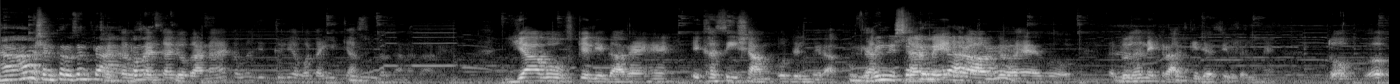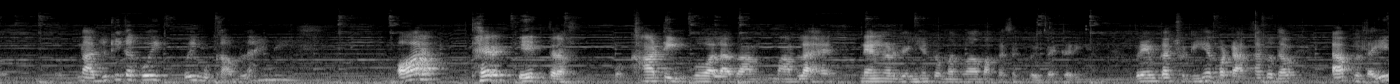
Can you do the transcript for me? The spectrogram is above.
हाँ, हाँ शंकर हुसैन का शंकर हुसैन का जो। गाना है कमल जीत के लिए बताइए क्या हम्म। सुंदर गाना गा रहे हैं। या वो उसके लिए गा रहे हैं एक हँसी शाम को दिल मेरा धर्मेंद्र और जो है वो दुल्हन एक रात की जैसी फ़िल्म है। तो नाजुकी का कोई कोई मुकाबला ही नहीं। और फिर एक तरफ़ वो खाटी वो वाला मामला है नैन लड़ है तो मनवा माँ कसक कोई पे करी प्रेम का छुट्टी है पटाखा तो दब। आप बताइए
